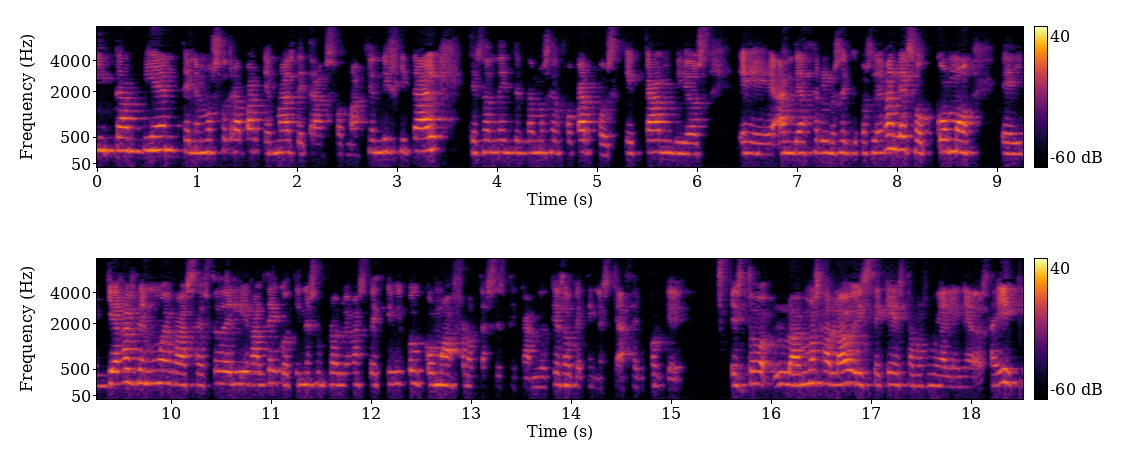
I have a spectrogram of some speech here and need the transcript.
Y también tenemos otra parte más de transformación digital, que es donde intentamos enfocar pues qué cambios eh, han de hacer los equipos legales o cómo eh, llegas de nuevas a esto del legal tech o tienes un problema específico y cómo afrontas este cambio, qué es lo que tienes que hacer, porque esto lo hemos hablado y sé que estamos muy alineados ahí,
